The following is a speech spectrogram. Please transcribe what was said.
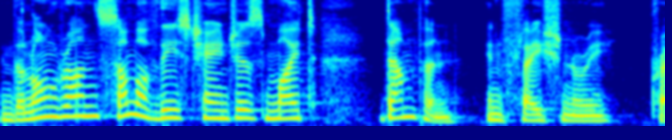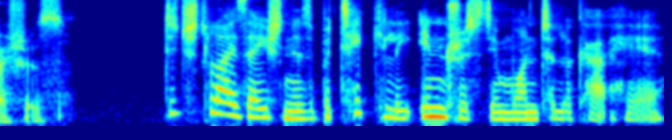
In the long run, some of these changes might dampen inflationary pressures. Digitalisation is a particularly interesting one to look at here.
